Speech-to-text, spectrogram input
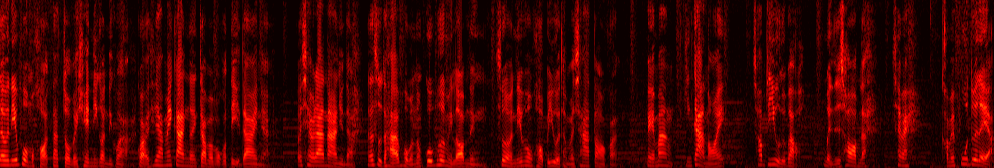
แล้ววันนี้ผมขอตัดจบไปแค่นี้ก่อนดีกว่า กว่าที่ทำให้การเงินกลับมาปกติได้เนี่ยก็ใช้เวลานานอยู่นะ แล้วสุดท้ายผมต้องกู้เพิ่มอีกรอบหนึ่ง ส่วนวันนี้ผมขอไปอยู่กับธรรมชาติต่อก่อน เป็นมั่งกินก่าน้อย ชอบที่อยู่หรือเปล่า เหมือนจะชอบนะ ใช่ไหม เขาไม่พูดด้วยเลยอะ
